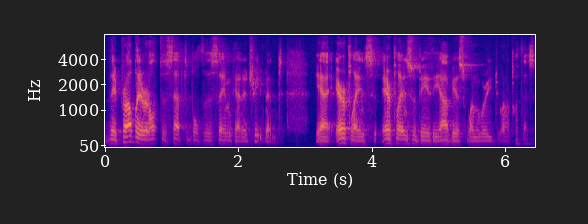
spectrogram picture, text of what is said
they probably are all susceptible to the same kind of treatment. Yeah, airplanes. Airplanes would be the obvious one where you'd want to put this.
